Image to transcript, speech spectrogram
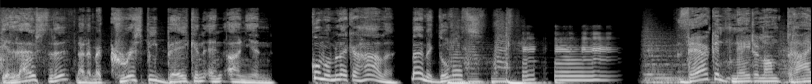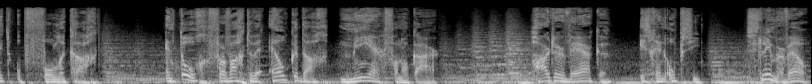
Je luisterde naar de McCrispy Bacon and Onion. Kom hem lekker halen bij McDonald's. Werkend Nederland draait op volle kracht. En toch verwachten we elke dag meer van elkaar. Harder werken is geen optie. Slimmer wel.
